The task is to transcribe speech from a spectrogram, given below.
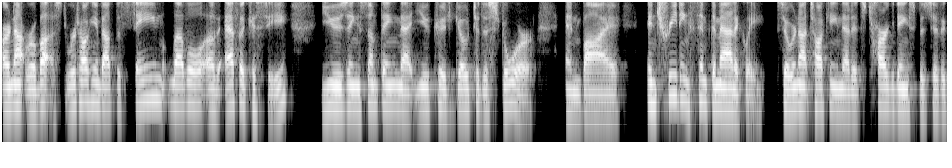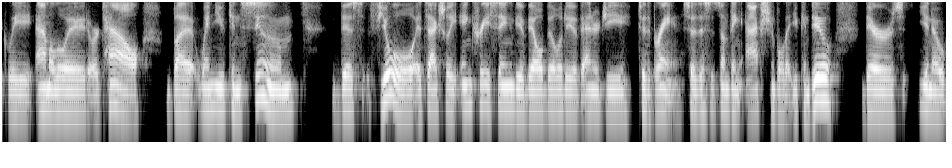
are not robust. We're talking about the same level of efficacy using something that you could go to the store and buy and treating symptomatically. So we're not talking that it's targeting specifically amyloid or tau, but when you consume this fuel, it's actually increasing the availability of energy to the brain. So this is something actionable that you can do. There's, you know,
